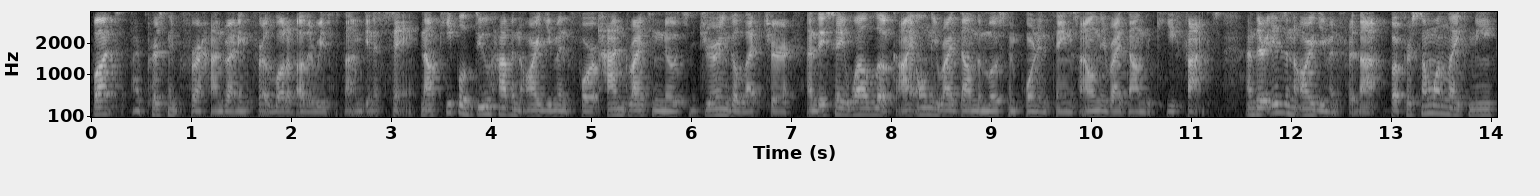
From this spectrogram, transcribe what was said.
But I personally prefer handwriting for a lot of other reasons that I'm gonna say. Now, people do have an argument for for handwriting notes during a lecture and they say, well, look, I only write down the most important things. I only write down the key facts. And there is an argument for that. But for someone like me,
